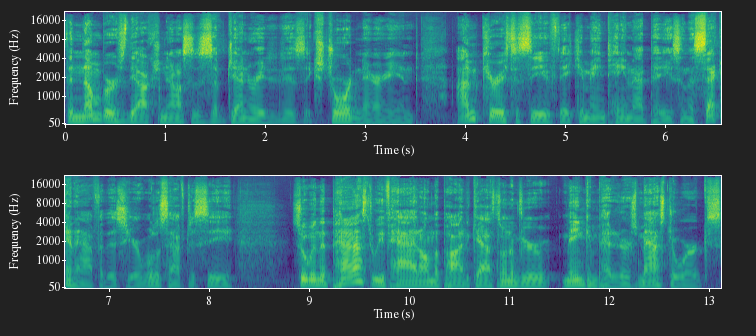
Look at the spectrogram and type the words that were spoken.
The numbers the auction houses have generated is extraordinary, and I'm curious to see if they can maintain that pace in the second half of this year. We'll just have to see. So, in the past, we've had on the podcast one of your main competitors, Masterworks,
